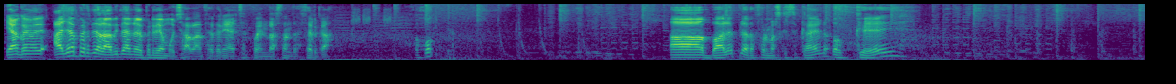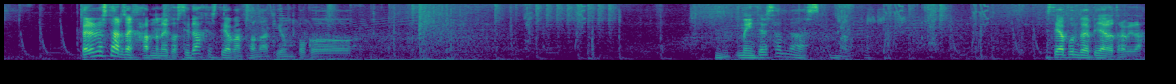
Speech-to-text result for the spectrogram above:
Y aunque haya perdido la vida, no he perdido mucho avance. Tenía el checkpoint bastante cerca. Ojo. Ah, vale, plataformas que se caen. Ok. Pero no estás dejándome cositas, que estoy avanzando aquí un poco... Hmm, me interesan las... Estoy a punto de pillar otra vida.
